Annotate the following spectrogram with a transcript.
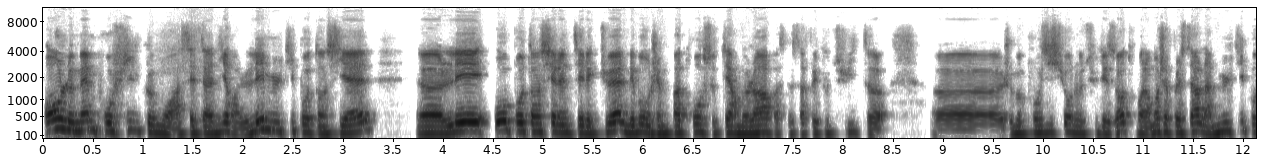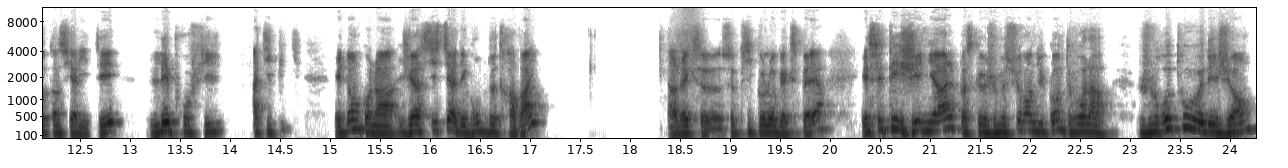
ont le même profil que moi, c'est-à-dire les multipotentiels, euh, les hauts potentiels intellectuels. Mais bon, j'aime pas trop ce terme-là parce que ça fait tout de suite, euh, je me positionne au-dessus des autres. Voilà, moi j'appelle ça la multipotentialité, les profils atypiques. Et donc, on a, j'ai assisté à des groupes de travail avec ce, ce psychologue expert et c'était génial parce que je me suis rendu compte, voilà, je retrouve des gens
